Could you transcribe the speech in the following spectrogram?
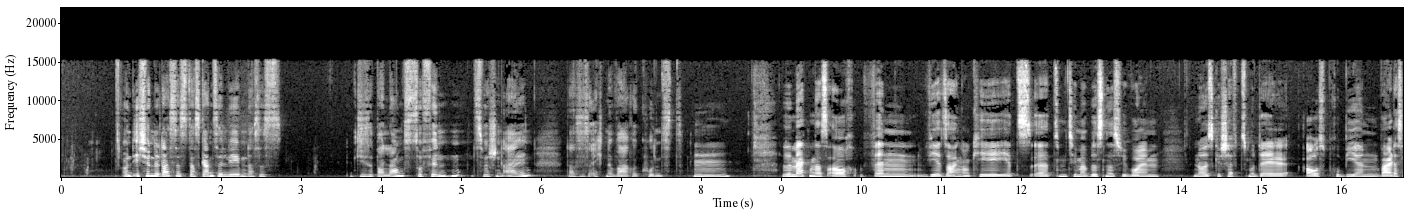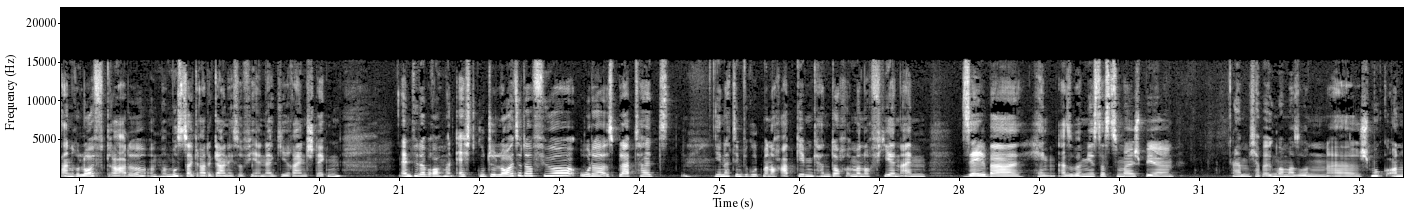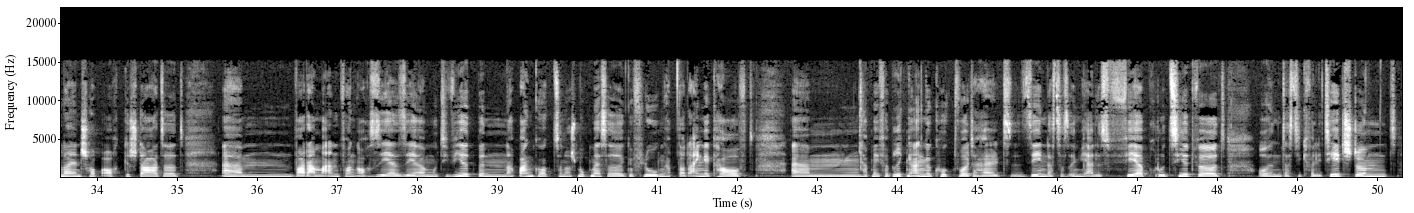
Und ich finde, das ist das ganze Leben, das ist diese Balance zu finden zwischen allen, das ist echt eine wahre Kunst. Mhm. Wir merken das auch, wenn wir sagen, okay, jetzt äh, zum Thema Business, wir wollen ein neues Geschäftsmodell ausprobieren, weil das andere läuft gerade und man muss da gerade gar nicht so viel Energie reinstecken entweder braucht man echt gute Leute dafür oder es bleibt halt, je nachdem wie gut man auch abgeben kann, doch immer noch viel in einem selber hängen. Also bei mir ist das zum Beispiel, ähm, ich habe irgendwann mal so einen äh, Schmuck-Online-Shop auch gestartet. Ähm, war da am Anfang auch sehr, sehr motiviert, bin nach Bangkok zu einer Schmuckmesse geflogen, habe dort eingekauft, ähm, habe mir Fabriken angeguckt, wollte halt sehen, dass das irgendwie alles fair produziert wird und dass die Qualität stimmt.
